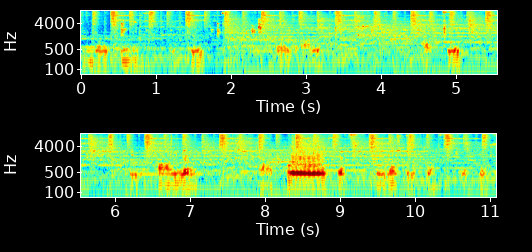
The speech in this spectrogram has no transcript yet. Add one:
standard input, standard out output, require, 어, process가 되겠죠? 여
